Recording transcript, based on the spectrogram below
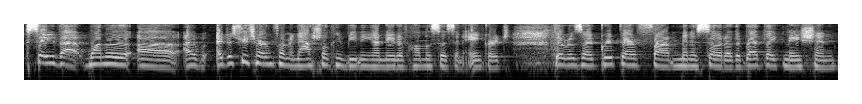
say that one of the, uh, I, I just returned from a national convening on Native homelessness in Anchorage. There was a group there from Minnesota, the Red Lake Nation.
